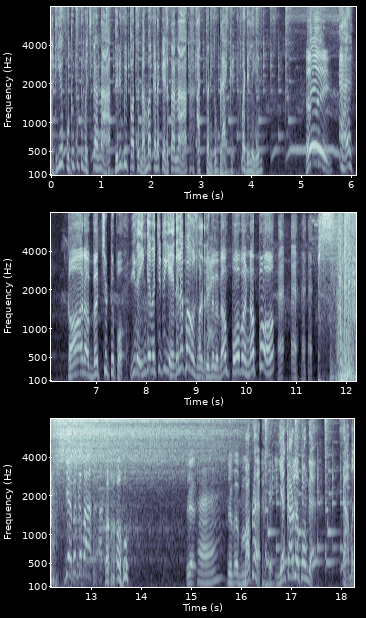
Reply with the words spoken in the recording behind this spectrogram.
அதையே புட்டு புட்டு வச்சுட்டானா திரும்பி பார்த்து நம்ம கணக்கு எடுத்தானா அத்தனைக்கும் பிளாக் ஏறு. ஆ, காரை வச்சுட்டு போ. இத இங்க வச்சுட்டு எதுல பாவ சொல்றேன்? இதுல தான் போவேன்னா போ. மாப்பிள என் கார்ல போங்க. நாம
